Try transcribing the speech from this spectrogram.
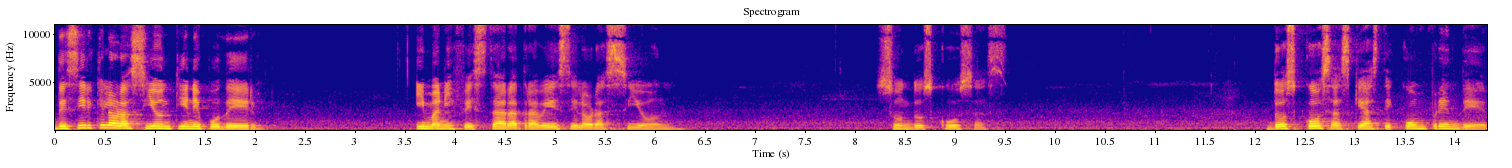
Decir que la oración tiene poder y manifestar a través de la oración son dos cosas. Dos cosas que has de comprender.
